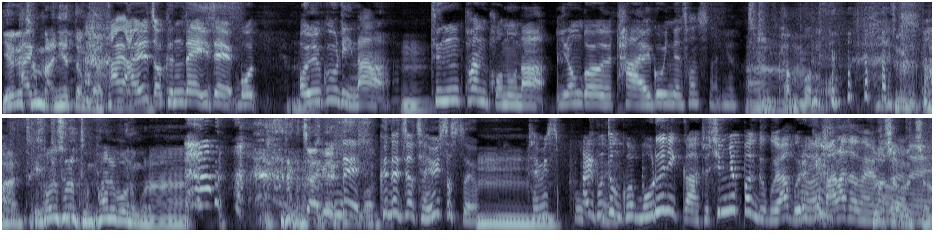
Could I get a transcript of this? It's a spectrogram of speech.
얘기를 참 많이 했던 것 같아요. 아, 알죠. 근데 이제 뭐 얼굴이나 음. 등판 번호나 이런 걸 다 알고 있는 선수는 아니었죠. 등판 번호. 등, 아, 등- 선수는 등판을 보는구나. 근데 뭐- 근데 진짜 재밌었어요. 음. 재밌었고. 아니 보통 네, 그걸 모르니까 저 16번 누구야? 뭐 이렇게 말하잖아요. 그렇죠, 네. 그렇죠.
